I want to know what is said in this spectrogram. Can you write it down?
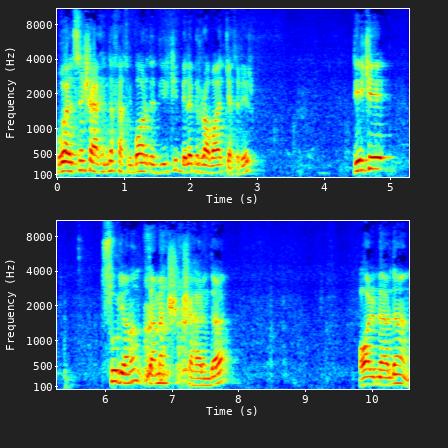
bu hədisin şərhində Fəthül Baridə deyir ki, belə bir rəvayət gətirir. Deyir ki, Suriyanın Dəmək şəhərində alimlərdən,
